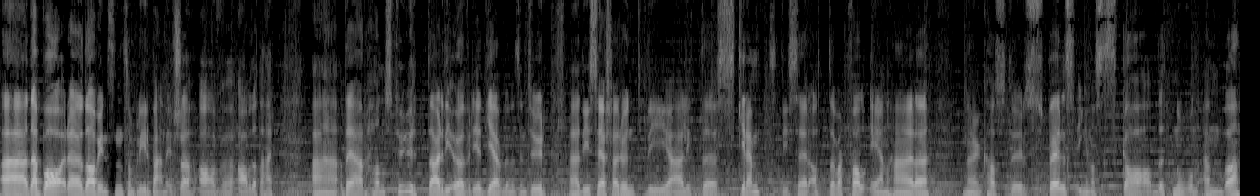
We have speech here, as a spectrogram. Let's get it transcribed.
uh, det er bare da Vincent som blir banisha av, av dette her. Uh, det er hans tur. Da er det de øvrige djevlene sin tur. Uh, de ser seg rundt, de er litt skremt. De ser at i hvert fall én her eh, kaster spells. Ingen har skadet noen enda.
